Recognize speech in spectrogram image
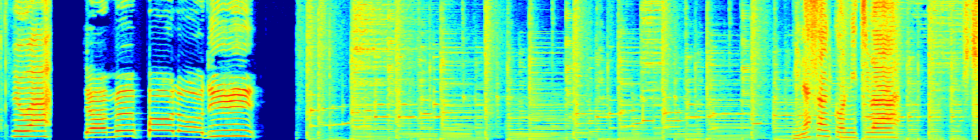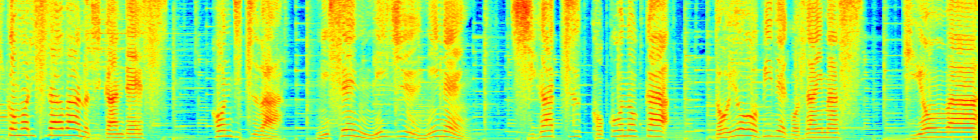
ちは。ジャムパロディ皆さんこんにちは。引きこもりスラーバーの時間です。本日は2022年4月9日土曜日でございます。気温は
